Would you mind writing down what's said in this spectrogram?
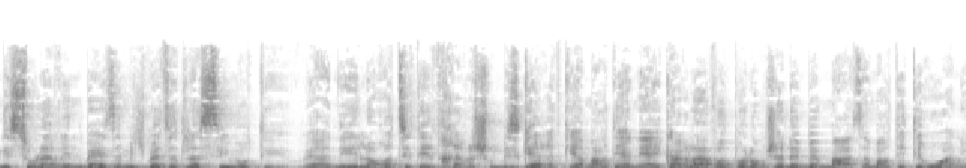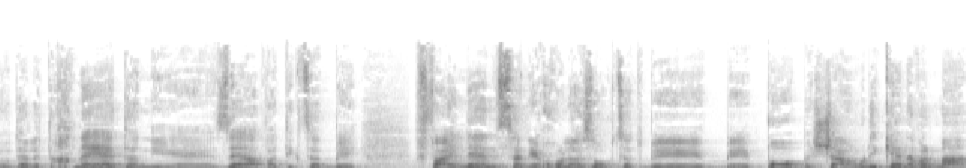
ניסו להבין באיזה משבצת לשים אותי. ואני לא רציתי להתחייב לשום מסגרת, כי אמרתי, אני העיקר לעבוד פה, לא משנה במה. אז אמרתי, תראו, אני יודע לתכנת, אני אה, זה, עבדתי קצת בפייננס, אני יכול לעזור קצת פה, בשם. אמרו לי, כן, אבל מה,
